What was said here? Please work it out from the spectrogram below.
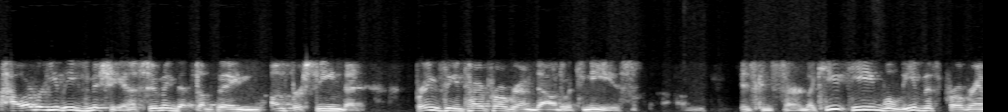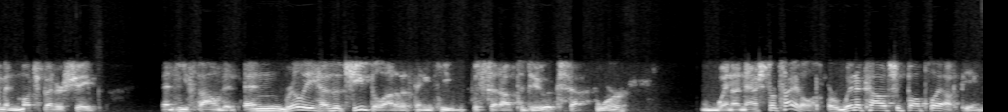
However, he leaves Michigan, assuming that something unforeseen that brings the entire program down to its knees, um, is concerned. Like he he will leave this program in much better shape than he found it, and really has achieved a lot of the things he was set out to do, except for win a national title or win a college football playoff game.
